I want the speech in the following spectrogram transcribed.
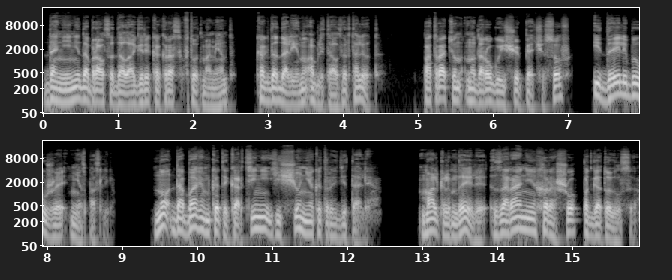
Данини добрался до лагеря как раз в тот момент, когда долину облетал вертолет. Потратил он на дорогу еще пять часов, и Дейли бы уже не спасли. Но добавим к этой картине еще некоторые детали. Малькольм Дейли заранее хорошо подготовился.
